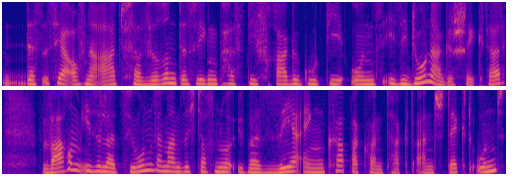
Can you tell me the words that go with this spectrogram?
Das ist ja auf eine Art verwirrend, deswegen passt die Frage gut, die uns Isidona geschickt hat. Warum Isolation, wenn man sich doch nur über sehr engen Körperkontakt ansteckt? Und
